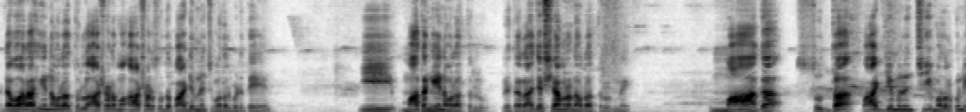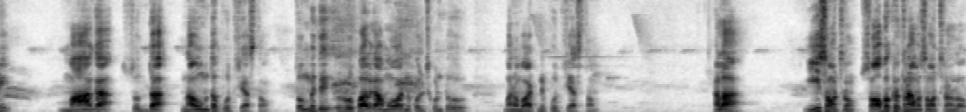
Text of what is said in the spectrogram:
అంటే వారాహి నవరాత్రులు ఆషాఢ ఆషాఢ శుద్ధ పాడ్యం నుంచి మొదలు పెడితే ఈ మాతంగి నవరాత్రులు లేదా రాజశ్యామల నవరాత్రులు ఉన్నాయి. మాఘ శుద్ధ పాడ్యం నుంచి మొదలుకొని మాఘ శుద్ధ నవమితో పూర్తి చేస్తాం. తొమ్మిది రూపాలుగా అమ్మవారిని కొలుచుకుంటూ మనం వాటిని పూర్తి చేస్తాం. అలా ఈ సంవత్సరం శోభకృతనామ సంవత్సరంలో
